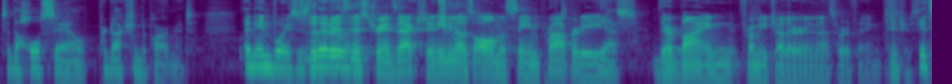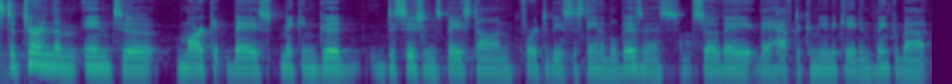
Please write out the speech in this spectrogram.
to the wholesale production department. An invoice is So the literally business transaction, even though it's all on the same property, Yes. They're buying from each other and that sort of thing. Interesting. It's to turn them into market based, making good decisions based on for it to be a sustainable business. So they they have to communicate and think about,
